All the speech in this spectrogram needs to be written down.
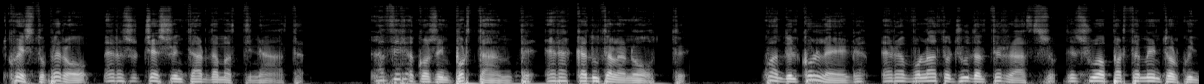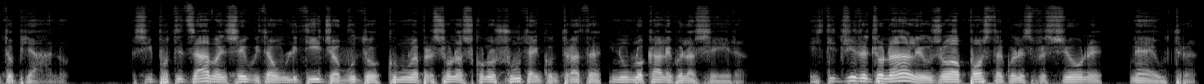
Questo però era successo in tarda mattinata. La vera cosa importante era accaduta la notte, quando il collega era volato giù dal terrazzo del suo appartamento al quinto piano. Si ipotizzava in seguito a un litigio avuto con una persona sconosciuta incontrata in un locale quella sera. Il TG regionale usò apposta quell'espressione neutra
